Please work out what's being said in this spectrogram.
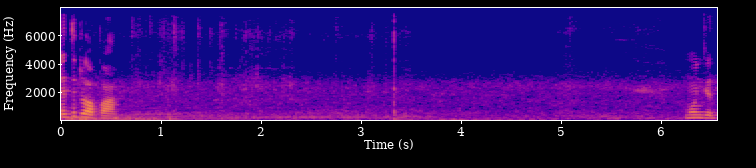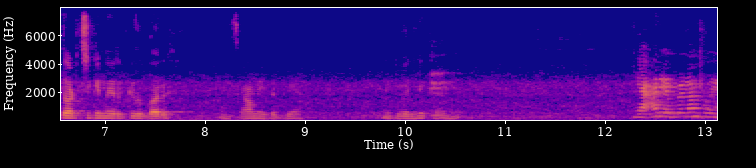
எடுத்துட்டு வாப்பா. மூஞ்ச தொடச்சிக்கின்னு இருக்குது பாரு. சாமி பத்தியா? இன்னைக்கு வெள்ளிக்கிழமை. யார் எப்படின்னா போய்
